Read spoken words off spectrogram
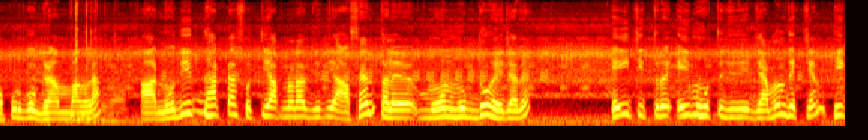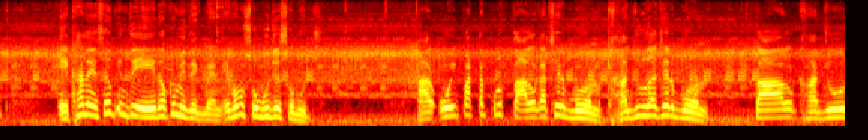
অপূর্ব গ্রাম বাংলা। আর নদীর ধারটা সত্যি আপনারা যদি আসেন তাহলে মন মুগ্ধ হয়ে যাবে। এই চিত্র এই মুহূর্তে যদি যেমন দেখছেন ঠিক এখানে এসেও কিন্তু এইরকমই দেখবেন এবং সবুজে সবুজ। আর ওই পাটটা পুরো তাল গাছের বন খাঁজুর গাছের বন। তাল, খাজুর,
